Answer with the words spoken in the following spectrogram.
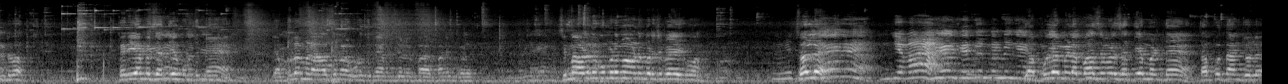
கேட்டுவா? தெரியாம சத்தியம் கொடுத்துட்டேன். என் பிள்ளை மேல ஆசை கொடுத்துட்டேன் அப்படின்னு சொல்லி மன்னிப்பு கேளு. சும்மா உடனே கும்பிடுமா? உடனே படிச்சு போய்க்குவான் சொல்லு. இங்க வா. சத்தியம் பண்ணீங்க? என் பிள்ளை மேல பாசம் மேல சத்தியம் பண்ணிட்டேன். தப்பு தான் சொல்லு.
